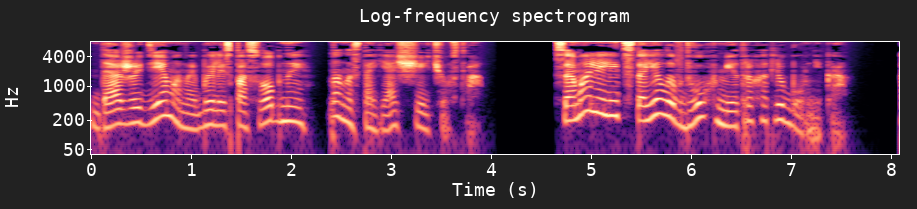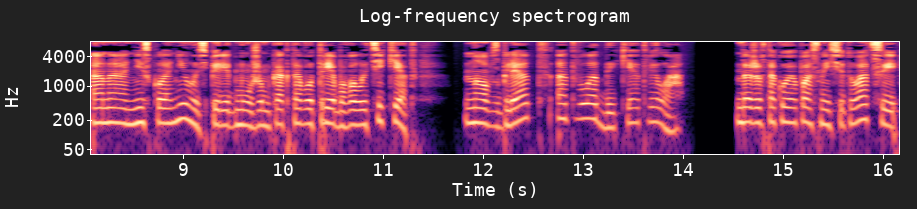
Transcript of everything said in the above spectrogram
Даже демоны были способны на настоящие чувства. Сама Лилит стояла в двух метрах от любовника. Она не склонилась перед мужем, как того требовал этикет — но взгляд от владыки отвела. Даже в такой опасной ситуации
